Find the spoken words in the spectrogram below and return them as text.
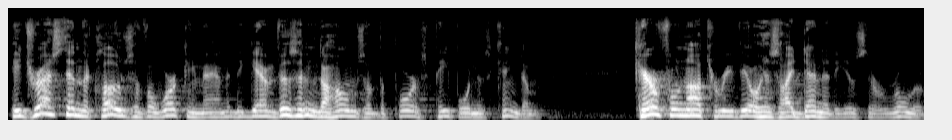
he dressed in the clothes of a working man and began visiting the homes of the poorest people in his kingdom, careful not to reveal his identity as their ruler.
